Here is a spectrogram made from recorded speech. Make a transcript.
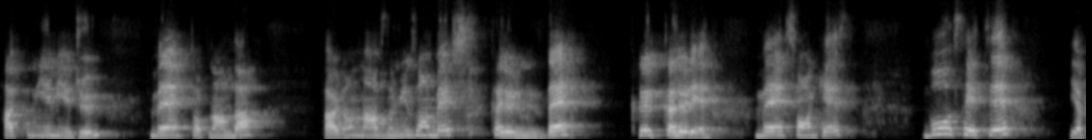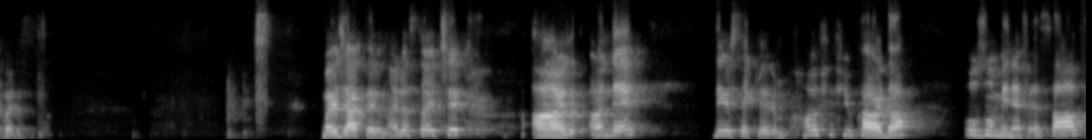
Hakkını yemeyeceğim. Ve toplamda pardon nabzım 115 kalorimizde 40 kalori. Ve son kez bu seti yaparız. Bacakların arası açık. Ağırlık önde. Dirseklerim hafif yukarıda. Uzun bir nefes al.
